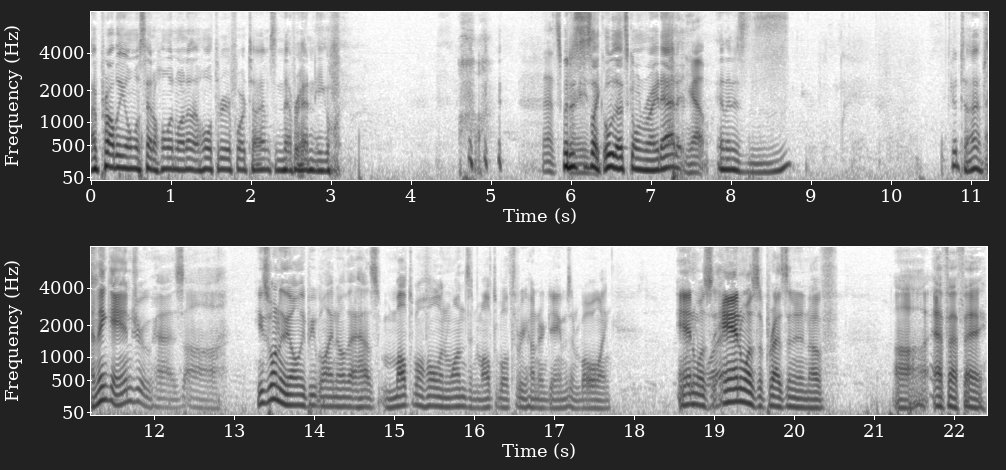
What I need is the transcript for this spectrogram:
I probably almost had a hole in one on that hole three or four times and never had an eagle. that's But crazy. it's just like, oh, that's going right at it, yeah. and then it's zzz. good times. I think Andrew has, uh, he's one of the only people I know that has multiple hole in ones and multiple 300 games in bowling. And was, what? and was the president of uh, FFA,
